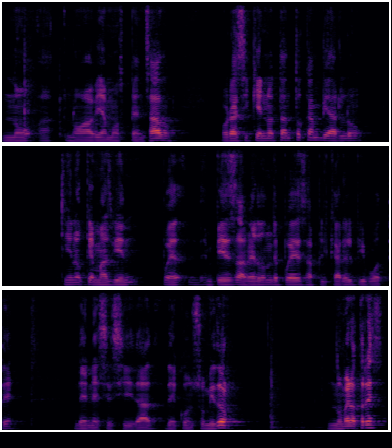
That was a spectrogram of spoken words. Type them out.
no, no habíamos pensado. Ahora sí que no tanto cambiarlo, sino que más bien empieces a ver dónde puedes aplicar el pivote de necesidad de consumidor. Número 3.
